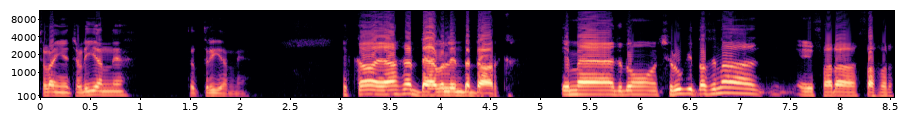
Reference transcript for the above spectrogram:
ਚੜਾਈਆਂ ਚੜੀ ਜਾਂਦੇ ਆ ਤੇ ਉਤਰੀ ਜਾਂਦੇ ਆ। ਇੱਕ ਆ ਆਇਆ ਹੈ ਡੈਵਲ ਇਨ ਦਾ ਡਾਰਕ ਇਹ ਮੈਂ ਜਦੋਂ ਸ਼ੁਰੂ ਕੀਤਾ ਸੀ ਨਾ ਇਹ ਸਾਰਾ ਸਫ਼ਰ,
